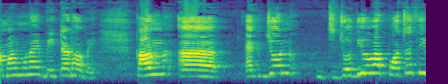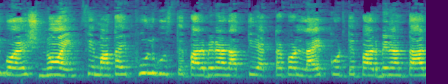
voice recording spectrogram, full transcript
আমার মনে হয় বেটার হবে। কারণ একজন, যদিও বা পঁচাশি বয়স নয়, সে মাথায় ফুল বুঝতে পারবে না, রাত্রির একটার পর লাইভ করতে পারবে না, তার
